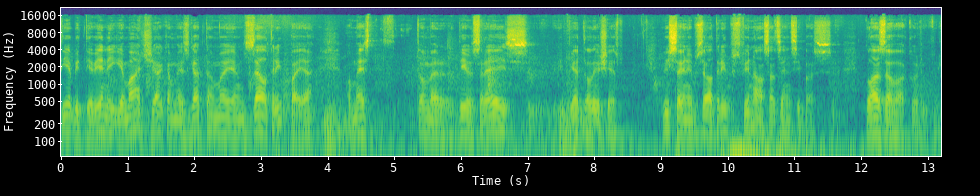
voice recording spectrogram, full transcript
Tie bija tie vienīgie mači, ja, kad mēs gatavojam zelta ripai. Ja. Un mēs tomēr divas reizes piedalījušies Visavienības zelta ripas fināla sacensībās. Glazovā, kur, kur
